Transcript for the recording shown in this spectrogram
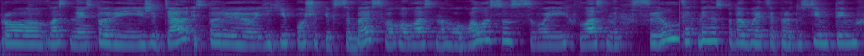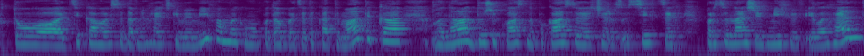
про власне історію її життя, історію її пошуків себе, свого власного голосу, своїх власних сил. Ця книга сподобається передусім тим, хто цікавився давньогрецькими міфами, кому подобається така тематика. Вона дуже класно показує через усіх цих персонажів міфів і легенд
